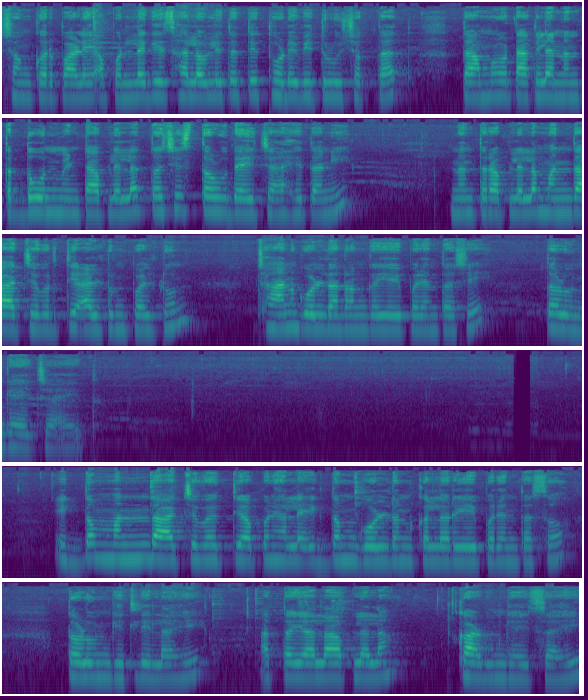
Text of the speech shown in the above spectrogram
शंकरपाळे आपण लगेच हलवले तर ते थोडे वितळू शकतात. त्यामुळं टाकल्यानंतर दोन मिनटं आपल्याला तसेच तळू द्यायचे आहेत आणि नंतर आपल्याला मंद आचेवरती आलटून पलटून छान गोल्डन रंग येईपर्यंत असे तळून घ्यायचे आहेत. एकदम मंद आचेवरती आपण ह्याला एकदम गोल्डन कलर येईपर्यंत असं तळून घेतलेलं आहे. आता याला आपल्याला काढून घ्यायचं आहे.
